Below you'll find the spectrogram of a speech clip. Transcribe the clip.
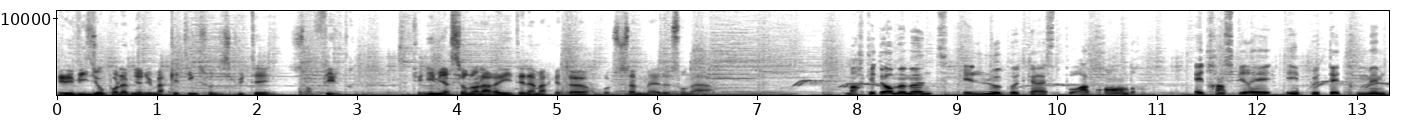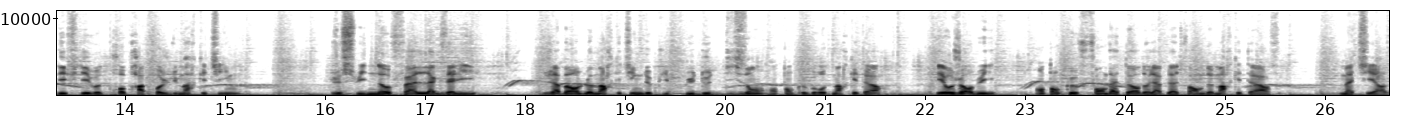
et les visions pour l'avenir du marketing sont discutés sans filtre. C'est une immersion dans la réalité d'un marketeur au sommet de son art. Marketer Moment est le podcast pour apprendre, être inspiré et peut-être même défier votre propre approche du marketing. Je suis Nofal Laxali. J'aborde le marketing depuis plus de 10 ans en tant que growth marketer et aujourd'hui en tant que fondateur de la plateforme de marketers Matiers.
